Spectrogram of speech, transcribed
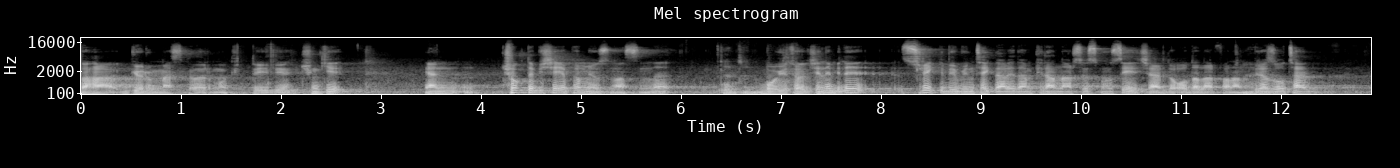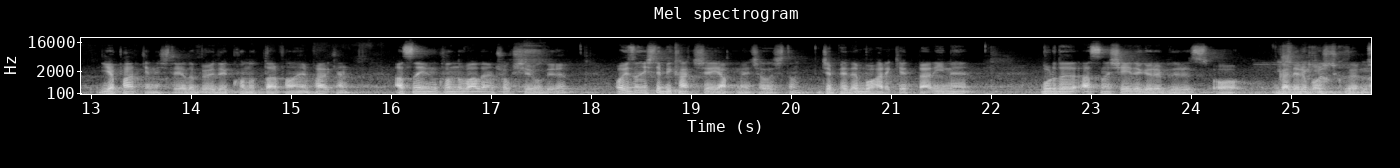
daha görünmez kılarım o kütleyi diye. Çünkü yani çok da bir şey yapamıyorsun aslında. Tabii, tabii. boyut ölçeğine. Bir de sürekli birbirini tekrar eden planlar söz konusu ya içeride odalar falan. Biraz otel yaparken işte ya da böyle konutlar falan yaparken aslında elini kolunu bağlayan çok şey oluyor. O yüzden işte birkaç şey yapmaya çalıştım cephede bu hareketler. Yine burada aslında şeyi de görebiliriz o galeri boşluklarını.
